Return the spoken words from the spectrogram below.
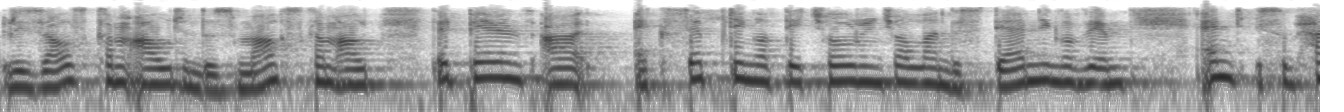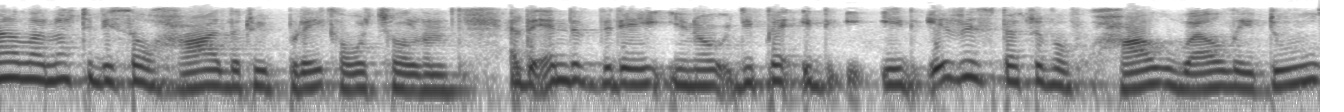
results come out and those marks come out, that parents are accepting of their children, inshallah, understanding of them. And subhanAllah, not to be so hard that we break our children. At the end of the day, you know, it, it, irrespective of how well they do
